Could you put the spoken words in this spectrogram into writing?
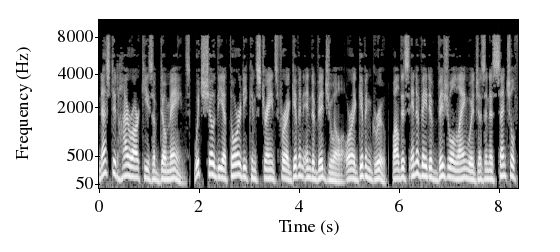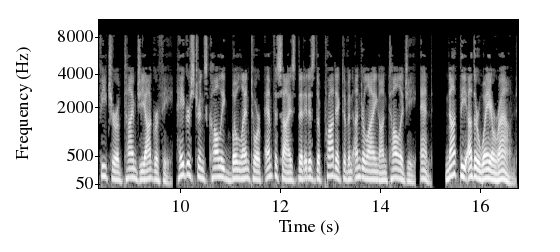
Nested hierarchies of domains, which show the authority constraints for a given individual or a given group. While this innovative visual language is an essential feature of time geography, Hägerstrand's colleague Bo Lenntorp emphasized that it is the product of an underlying ontology, and not the other way around.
